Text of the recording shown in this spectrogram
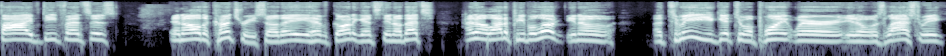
five defenses in all the country. So they have gone against, you know, that's, I know a lot of people look, you know, uh, to me, you get to a point where, you know, it was last week,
